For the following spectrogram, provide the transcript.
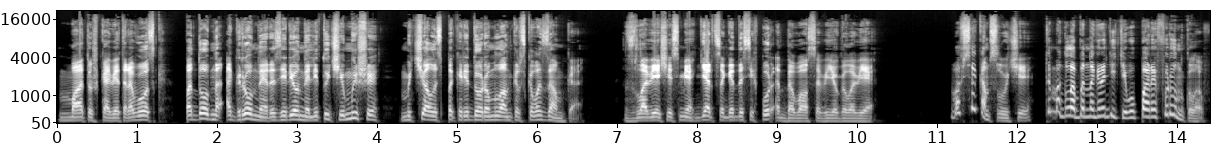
Матушка-ветровоск, подобно огромной разъяренной летучей мыши, мчалась по коридорам Ланкерского замка. Зловещий смех герцога до сих пор отдавался в ее голове. «Во всяком случае, ты могла бы наградить его парой фурункулов»,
